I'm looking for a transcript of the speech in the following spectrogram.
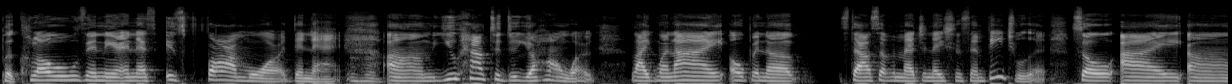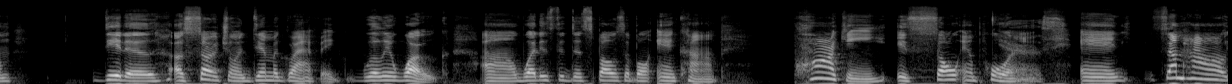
put clothes in there, and that's it's far more than that. Mm-hmm. Um, you have to do your homework. Like when I open up Styles of Imaginations in Beachwood, so I um, did a, a search on demographic. Will it work? Uh, what is the disposable income? Parking is so important yes. and somehow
